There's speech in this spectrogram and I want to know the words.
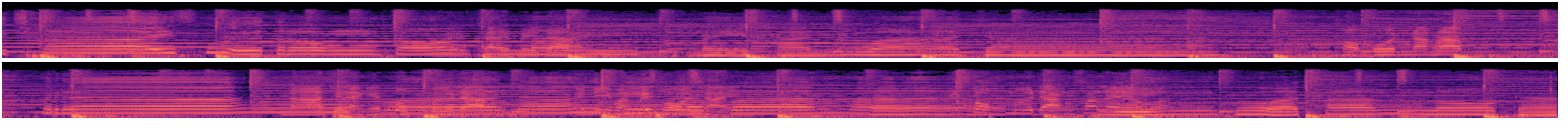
กชายซื่อตรงพร้อมไว้ใจไม่ได้คำมันไม่พันวาจาขอบคุณนะครับ รักนาที่ไหนแกตบมือดังไอ้นี่มันไม่พอใจตบมือดังซะแล้วยิ่อะงทั่วทั้งโลกา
